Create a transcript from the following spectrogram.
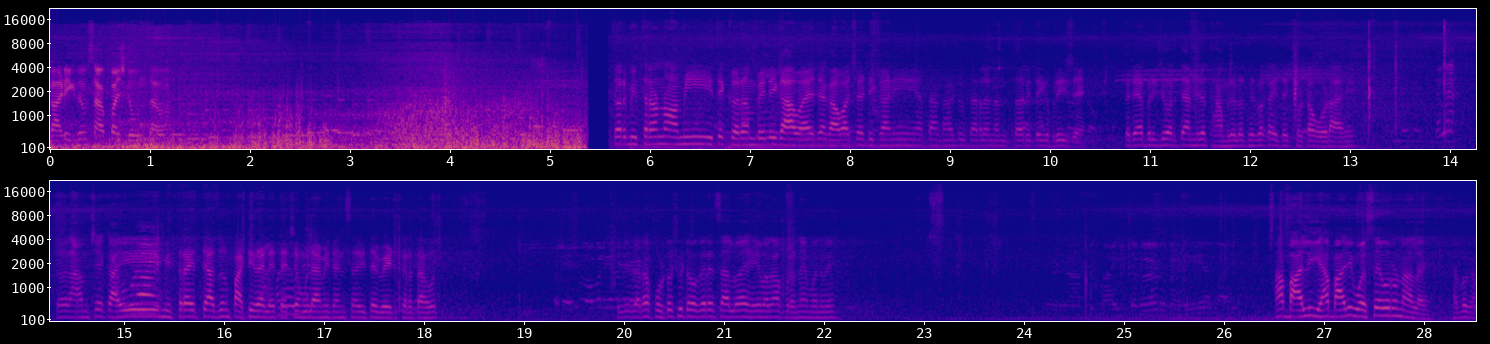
गाडी एकदम सावकाश घेऊन जावा. तर मित्रांनो आम्ही इथे करंबेली गाव आहे. त्या गावाच्या ठिकाणी आता घाट उतारल्यानंतर इथे एक ब्रिज आहे. तर या ब्रिजवरती आम्ही इथे थांबलेलो ते बघा इथे छोटा ओढा आहे. तर आमचे काही मित्र आहेत ते अजून पाठी राहिले त्याच्यामुळे आम्ही त्यांचा इथे वेट करत आहोत. इथे जरा फोटोशूट वगैरे चालू आहे. हे बघा प्रणय मनवे. हा बाली हा बाली वसईवरून आलाय. हा बघा.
